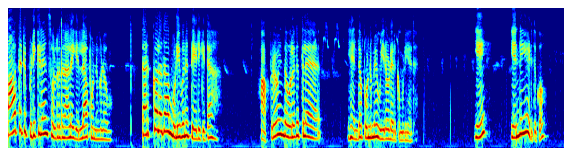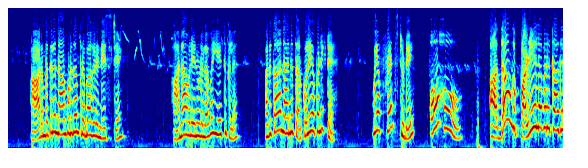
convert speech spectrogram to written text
பார்த்துட்டு பிடிக்கலன்னு சொல்றதுனால எல்லா பொண்ணுங்களும் தற்கொலை தான் முடிவுன்னு தேடிக்கிட்டா அப்புறம் இந்த உலகத்துல எந்த பொண்ணுமே உயிரோட இருக்க முடியாது. ஏன் என்னையே எடுத்துக்கோ. ஆரம்பத்துல நான் கூட தான் பிரபாகரை நேசிச்சேன். ஆனா அவர் என்னோட லவ்வை ஏத்துக்கல. அதுக்காக நான் என்ன தற்கொலையா பண்ணிக்கிட்டேன்? We are friends today. ஓஹோ அதான் உங்க பழைய லவருக்காக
